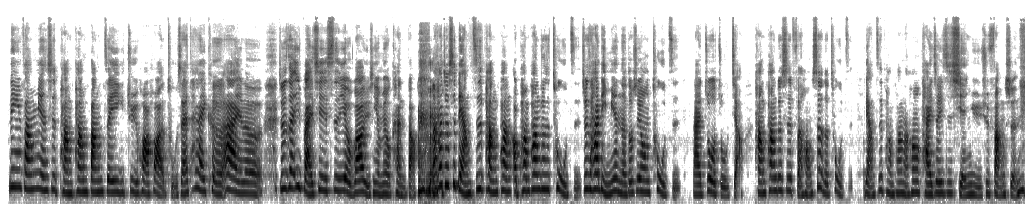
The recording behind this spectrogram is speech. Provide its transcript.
另一方面是胖胖帮这一句话画的图实在太可爱了，就是在一百七十四页，我不知道雨欣有没有看到。然后它就是两只胖胖哦，胖胖就是兔子，就是它里面呢都是用兔子来做主角，胖胖就是粉红色的兔子，两只胖胖，然后抬着一只咸鱼去放生。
